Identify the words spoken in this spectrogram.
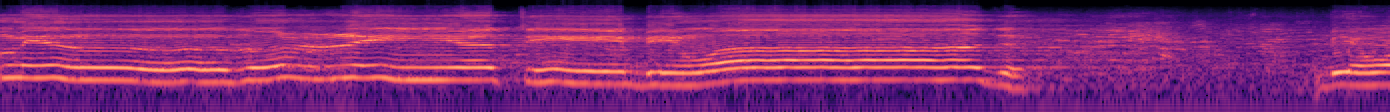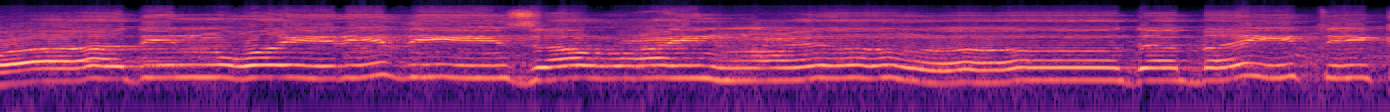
من ذريتي بواد بواد غير ذي زرع عند بيتك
